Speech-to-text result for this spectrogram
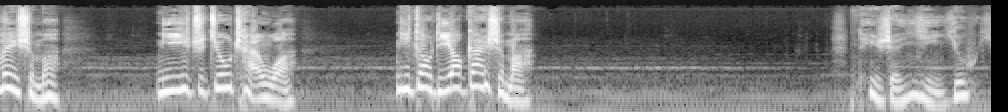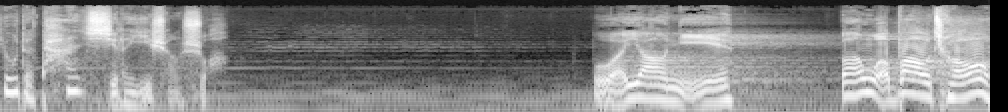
为什么你一直纠缠我？”你到底要干什么？那人影悠悠的叹息了一声，说：“我要你帮我报仇。”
